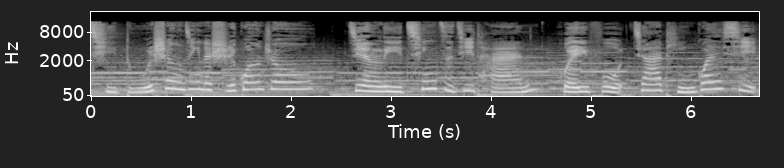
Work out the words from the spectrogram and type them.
起读圣经的时光中，建立亲子祭坛，恢复家庭关系，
